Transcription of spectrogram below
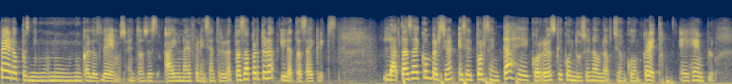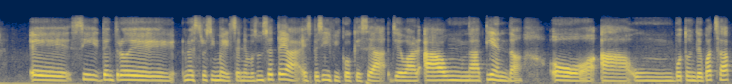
pero pues nunca los leemos. Entonces hay una diferencia entre la tasa de apertura y la tasa de clics. La tasa de conversión es el porcentaje de correos que conducen a una opción concreta. Ejemplo, eh, si dentro de nuestros emails tenemos un CTA específico que sea llevar a una tienda o a un botón de WhatsApp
